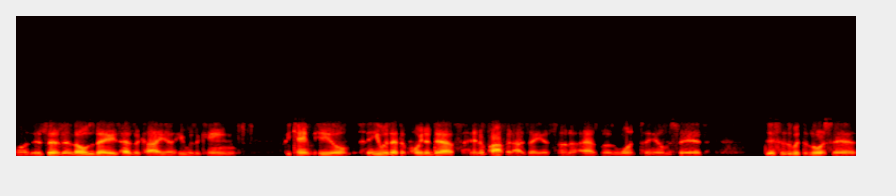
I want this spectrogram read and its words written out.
one. It says, In those days Hezekiah, he was a king, became ill, and he was at the point of death, and the prophet Isaiah, son of Amos, went to him and said, This is what the Lord says,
